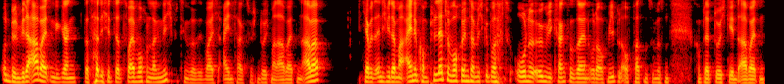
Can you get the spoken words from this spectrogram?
und bin wieder arbeiten gegangen. Das hatte ich jetzt ja zwei Wochen lang nicht, beziehungsweise war ich einen Tag zwischendurch mal arbeiten. Aber ich habe jetzt endlich wieder mal eine komplette Woche hinter mich gebracht, ohne irgendwie krank zu sein oder auf Miepel aufpassen zu müssen. Komplett durchgehend arbeiten.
